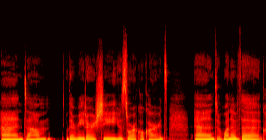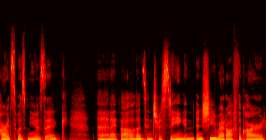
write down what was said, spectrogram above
and um, the reader, she used oracle cards, and one of the cards was music. And I thought, oh, that's interesting. And, and she read off the card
